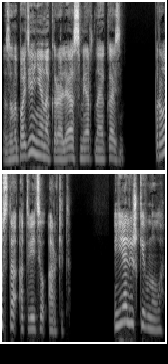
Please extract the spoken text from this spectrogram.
«За нападение на короля смертная казнь», — просто ответил Аркет. Я лишь кивнула.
